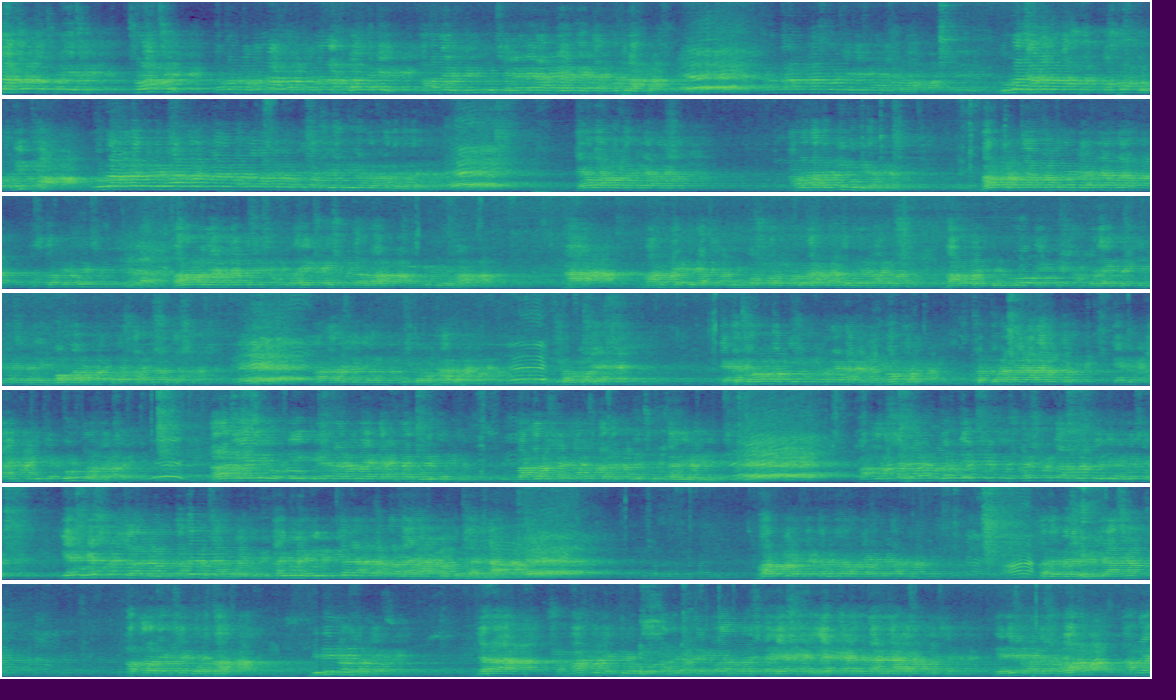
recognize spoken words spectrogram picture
তথ্য ছড়িয়েছে ছড়াচ্ছে। তখন জগন্নাথ জগন্নাথ ভয় থেকে আমাদের হিন্দু যারা যারা অসুস্থ মিথ্যা তোমরা আমাদেরকে ব্যবহার করে তোমাদের বাড়িতে বাসা করতে চাও সেই সুবিধাটা তোমাদের করে দেবে কেন বারবার করে আমাদের সাথে? আমরা তাদের কি কবিতা করেছি ভারতের প্রতি আভ্যন্তরীণ ব্যাপারে আমরা হস্তক্ষেপ করেছি ভারত বলে আমাদের দেশের সাম্প্রদায়িক সহিষ্ণুতার বা সম্প্রীতির অভাব হ্যাঁ মানুষ দেখতে পাচ্ছে কোন বছর কতটা কোন ধর্মের মানুষ। ভারতের পূর্ব একটি সাম্প্রদায়িক গোষ্ঠীর কাছে নির্মম বা করে চট্টগ্রামের আদালতে একজন খুন করা হয়েছে। তারা চেয়েছিল এই খুনের মাধ্যমে একটা খুনের গুলি করতে বাংলাদেশের মানুষ তাদের কাছে ছুট চালিয়ে দিয়েছে বাংলাদেশের মানুষ ধর্মের সহিষ্ণুতার পরিচয় দিয়ে বলেছে এ খুনের যারা জড়িত তাদের বিচার হয় কিন্তু তাই বলে এই বিচারে আমরা সবার গায়ে চাই না ভারতীয় একটা উদাহরণ দেখাতে পারবেন? তাদের দেশে বেঁচে আছে আপনারা দেখেছেন গতকাল বিভিন্ন ধরনের যারা সম্মানিত ব্যক্তির আমরা আমরা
